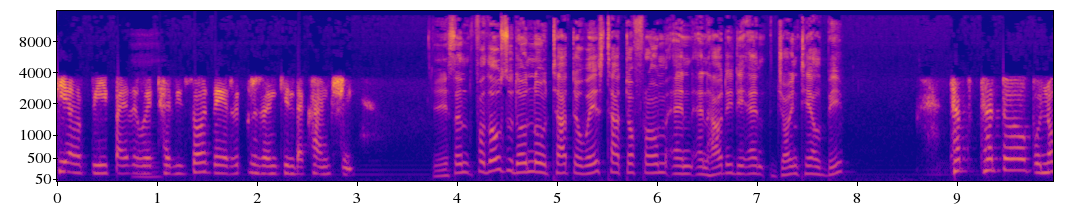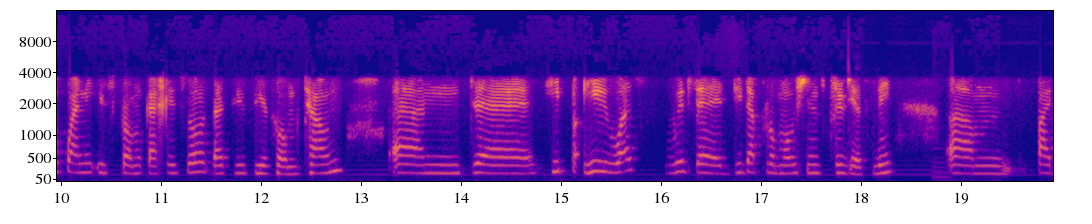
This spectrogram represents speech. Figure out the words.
TLB, by the way, Thabiso, they're representing the country. Yes, and for those who don't know Thato, where's Thato from and, and how did he end, join TLB? Thato Bonokwane is from Kagiso, that is his hometown. And uh, he he was with uh, Dida Promotions previously, um, but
